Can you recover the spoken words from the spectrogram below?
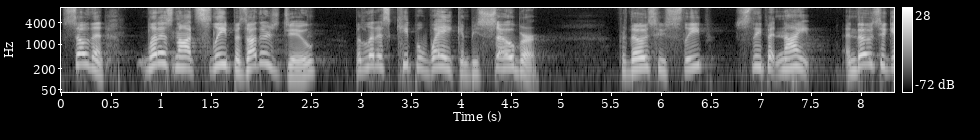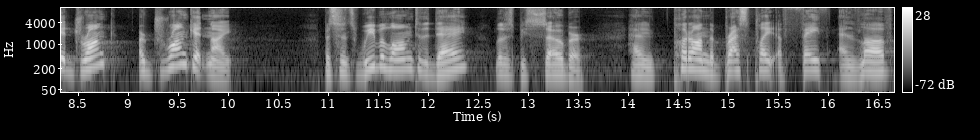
So then, let us not sleep as others do, but let us keep awake and be sober. For those who sleep, sleep at night, and those who get drunk are drunk at night. But since we belong to the day, let us be sober, having put on the breastplate of faith and love,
